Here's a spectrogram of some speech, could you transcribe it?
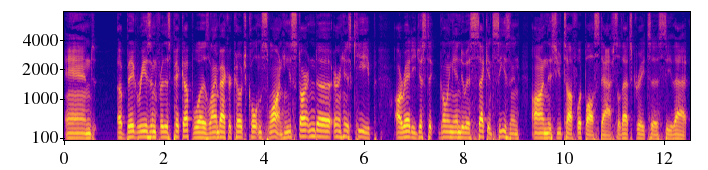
And a big reason for this pickup was linebacker coach Colton Swan. He's starting to earn his keep already just going into his second season on this Utah football staff. So that's great to see that.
